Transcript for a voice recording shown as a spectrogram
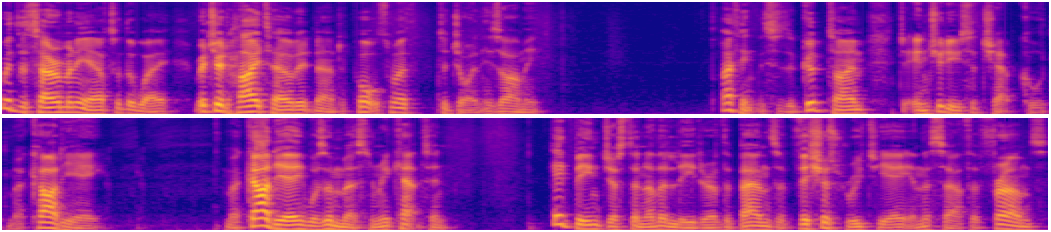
With the ceremony out of the way, Richard hightailed it down to Portsmouth to join his army. I think this is a good time to introduce a chap called Mercadier. Mercadier was a mercenary captain. He'd been just another leader of the bands of vicious routiers in the south of France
